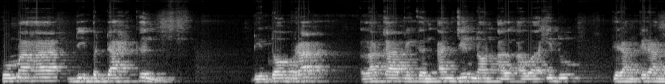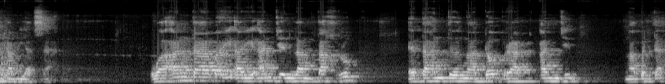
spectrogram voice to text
kumaha dibedahkan didobrak laka pikeun anjin non al awaidu pirang-pirang kabiasa wa anta bari ari anjin lam tahruk eta henteu ngadobrak anjin ngabedah.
